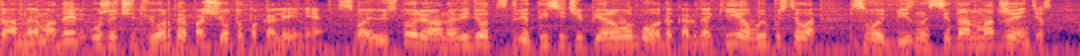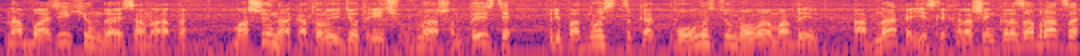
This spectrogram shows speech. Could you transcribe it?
Данная модель уже четвертая по счету поколения. Свою историю она ведет с 2001 года, когда Kia выпустила свой бизнес-седан Magentis на базе Hyundai Sonata. Машина, о которой идет речь в нашем тесте, преподносится как полностью новая модель. Однако, если хорошенько разобраться,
